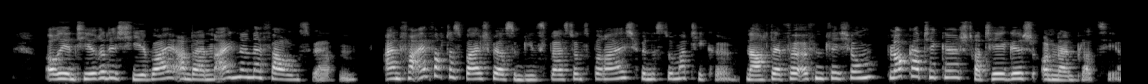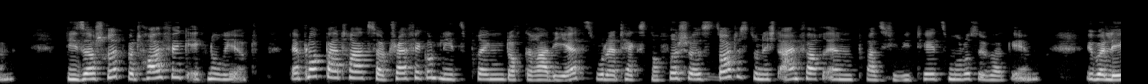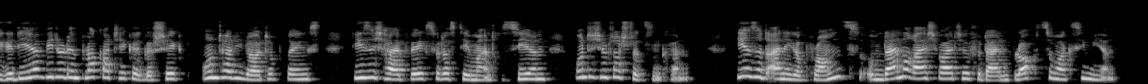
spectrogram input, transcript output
Orientiere dich hierbei an deinen eigenen Erfahrungswerten. Ein vereinfachtes Beispiel aus dem Dienstleistungsbereich findest du im Artikel. Nach der Veröffentlichung Blogartikel strategisch online platzieren. Dieser Schritt wird häufig ignoriert. Der Blogbeitrag soll Traffic und Leads bringen, doch gerade jetzt, wo der Text noch frisch ist, solltest du nicht einfach in Passivitätsmodus übergehen. Überlege dir, wie du den Blogartikel geschickt unter die Leute bringst, die sich halbwegs für das Thema interessieren und dich unterstützen können. Hier sind einige Prompts, um deine Reichweite für deinen Blog zu maximieren.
